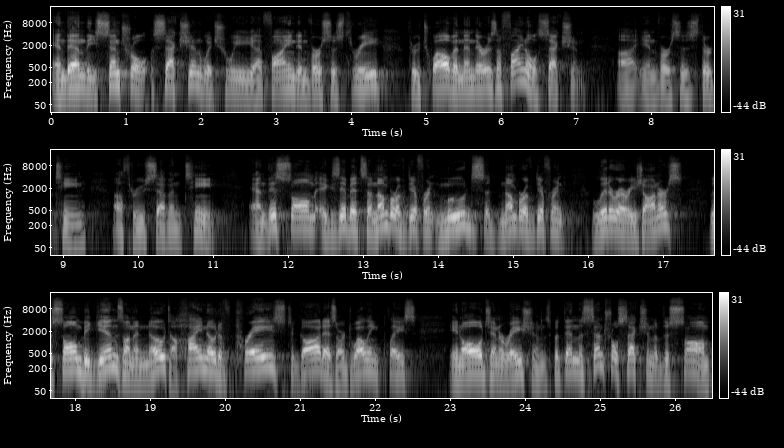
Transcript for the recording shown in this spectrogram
and then the central section, which we uh, find in verses 3 through 12, and then there is a final section uh, in verses 13 uh, through 17. And this psalm exhibits a number of different moods, a number of different literary genres. The psalm begins on a note, a high note of praise to God as our dwelling place in all generations. But then the central section of this psalm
